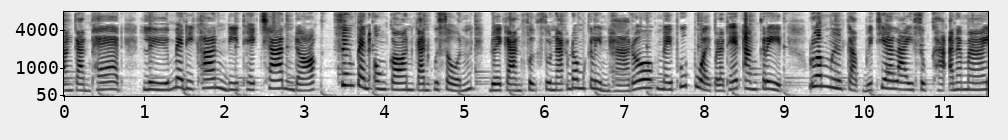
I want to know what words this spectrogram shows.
ทางการแพทย์ หรือ Medical Detection Dog ซึ่งเป็นองค์กรการกุศล โดยการฝึกสุนัขดมกลิ่นหาโรคในผู้ป่วยประเทศอังกฤษ ร่วมมือกับวิทยาลัยสุขอนามัย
